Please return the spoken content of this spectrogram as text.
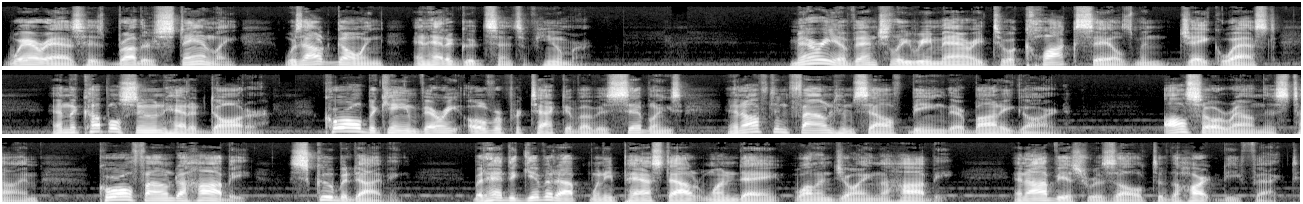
whereas his brother Stanley was outgoing and had a good sense of humor. Mary eventually remarried to a clock salesman, Jake West, and the couple soon had a daughter. Corll became very overprotective of his siblings and often found himself being their bodyguard. Also around this time, Corll found a hobby, scuba diving, but had to give it up when he passed out one day while enjoying the hobby, an obvious result of the heart defect.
